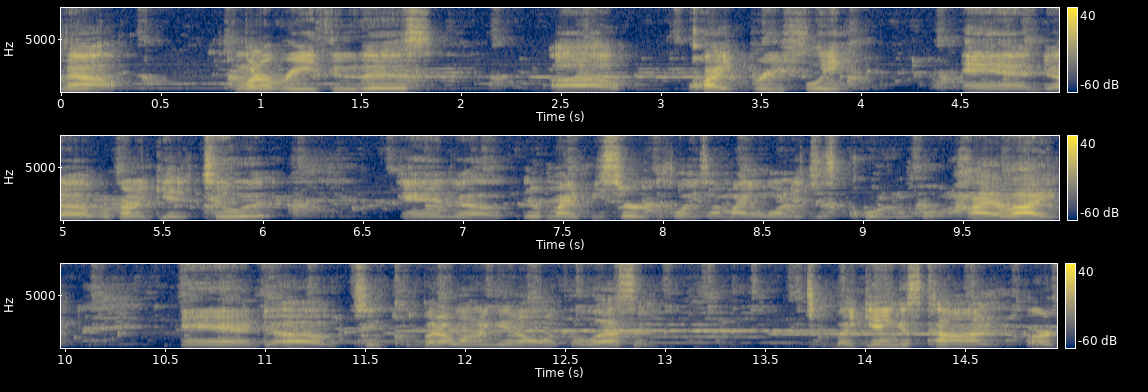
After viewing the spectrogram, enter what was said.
Now, I'm going to read through this uh, quite briefly, and uh, we're going to get to it. And uh, there might be certain points I might want to just quote unquote highlight, and uh, to, but I want to get on with the lesson. But Genghis Khan, or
